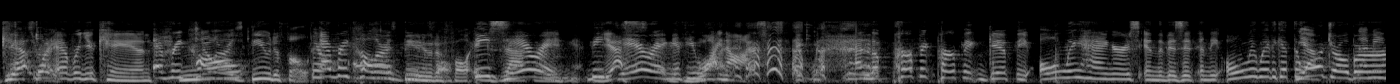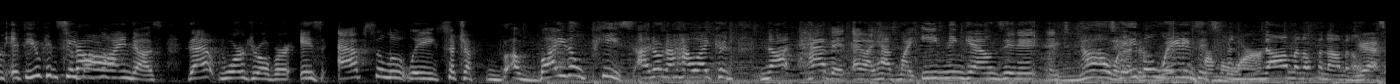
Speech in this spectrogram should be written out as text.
Get right. whatever you can. Every color No- is beautiful. Every color is beautiful. Be Exactly. daring. Be Yes. daring if you Why want. not? and the perfect, perfect gift, the only hangers in the visit and the only way to get the wardrober. I mean, if you can see behind us, that wardrober is absolutely such a, a vital piece. I don't know how I could not have it. And I have my evening gowns in it. And I've table waiting for It's more. phenomenal, phenomenal. Yes.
